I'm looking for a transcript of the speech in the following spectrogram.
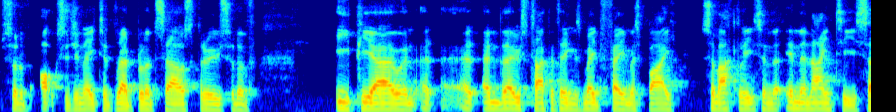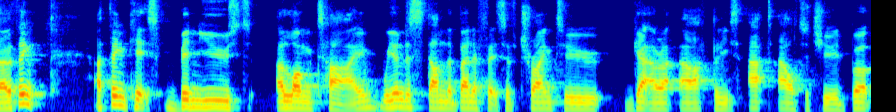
sort of oxygenated red blood cells through sort of EPO and, and, and those type of things made famous by some athletes in the in the 90s. So I think I think it's been used a long time. We understand the benefits of trying to get our, our athletes at altitude, but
